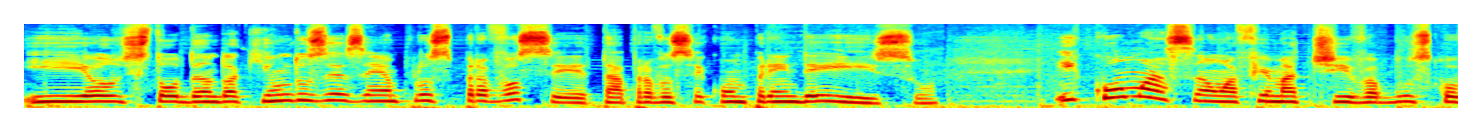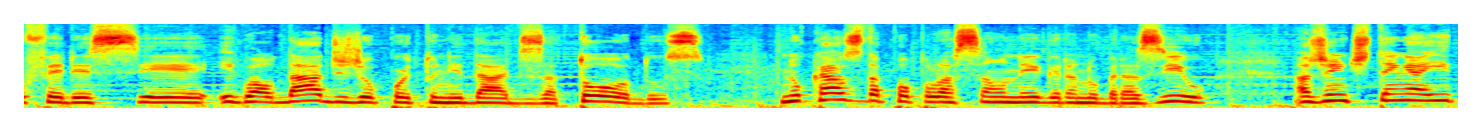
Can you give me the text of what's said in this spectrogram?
E eu estou dando aqui um dos exemplos para você, tá, para você compreender isso. E como a ação afirmativa busca oferecer igualdade de oportunidades a todos, no caso da população negra no Brasil, a gente tem aí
